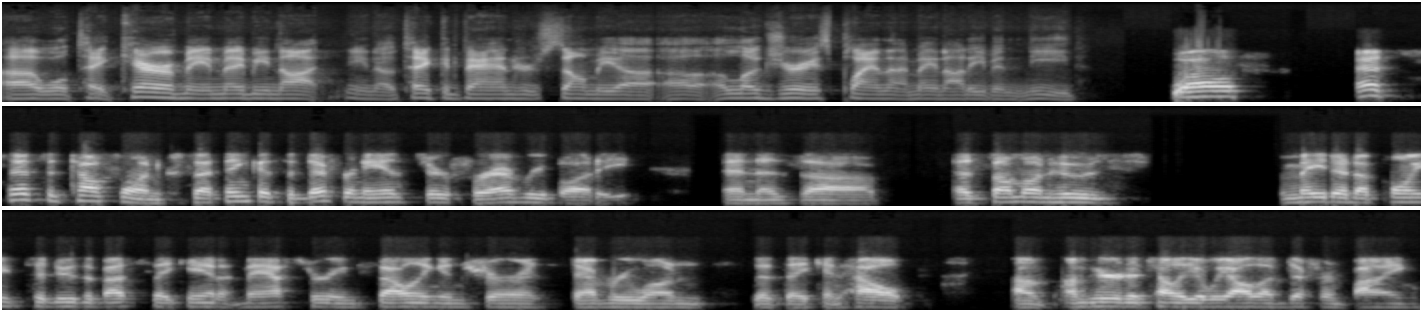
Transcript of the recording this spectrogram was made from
uh, will take care of me and maybe not, you know, take advantage or sell me a, a luxurious plan that I may not even need? Well, that's that's a tough one because I think it's a different answer for everybody. And as uh, as someone who's made it a point to do the best they can at mastering selling insurance to everyone that they can help. Um, I'm here to tell you we all have different buying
